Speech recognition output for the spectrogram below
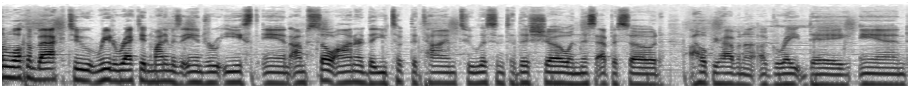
and welcome back to Redirected. My name is Andrew East, and I'm so honored that you took the time to listen to this show and this episode. I hope you're having a, a great day. And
